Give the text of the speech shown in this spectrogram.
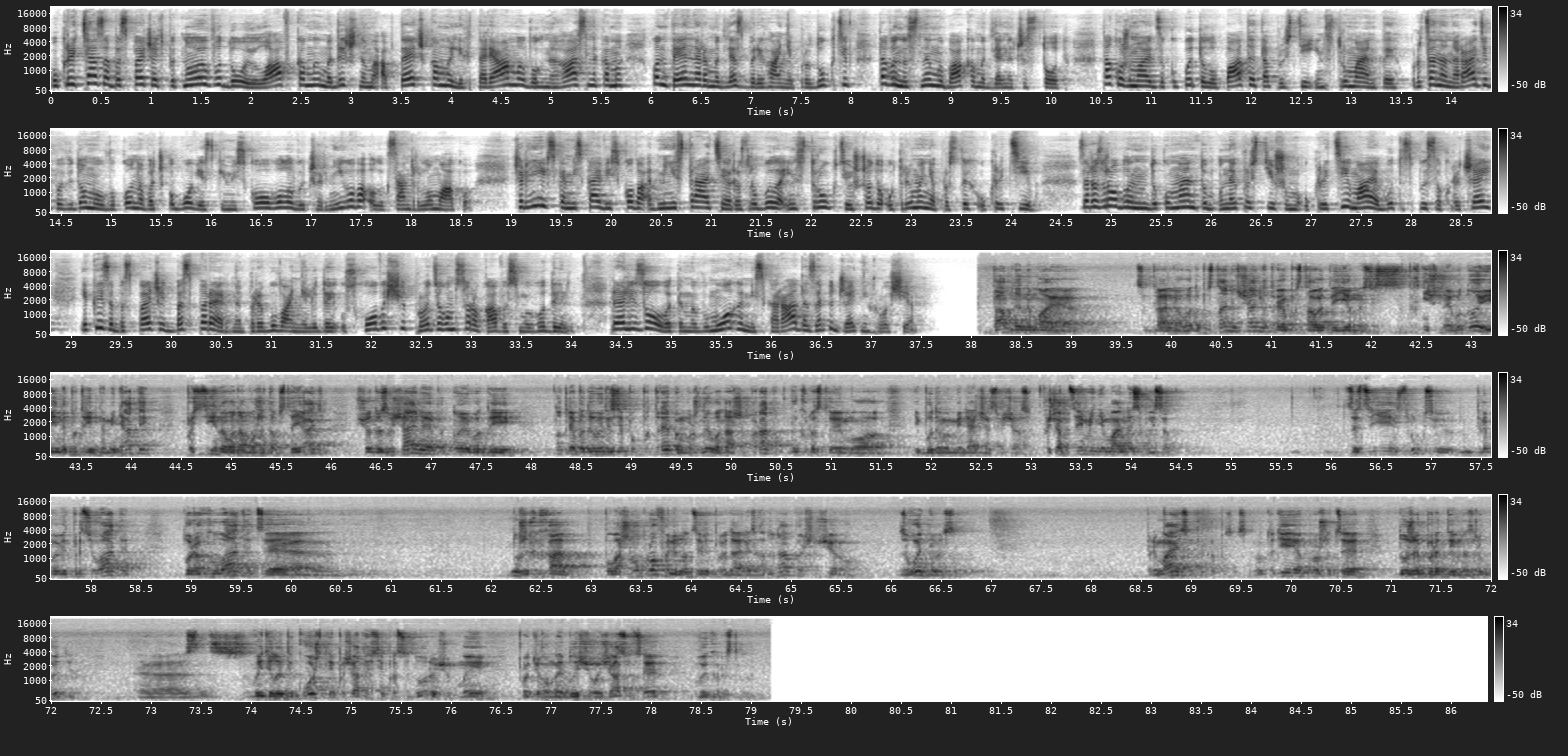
Укриття забезпечать питною водою, лавками, медичними аптечками, ліхтарями, вогнегасниками, контейнерами для зберігання продуктів та виносними баками для нечистот. Також мають закупити лопати та прості інструменти. Про це на нараді повідомив виконувач обов'язків міського голови Чернігова Олександр Ломако. Чернігівська міська військова адміністрація розробила інструкцію щодо утримання простих укриттів. За розробленим документом у найпростішому укритті має бути список речей, який забезпечить безперервне перебування людей у сховищі протягом 48 годин. Реалізовуватиме вимоги міська рада за бюджетні гроші. Там, де немає центрального водопостачання, треба поставити ємність з технічною водою, її не потрібно міняти. Постійно вона може там стояти. Щодо звичайної питної води, ну треба дивитися по потребі, можливо, наш апарат використаємо і будемо міняти час від часу. Хоча б цей мінімальний список за цією інструкцією треба відпрацювати, порахувати. Це ну, ЖКХ по вашому профілю, ну це відповідальність Гадуна в першу чергу. Згодні ви? Приймається така позиція? Ну тоді я прошу це дуже оперативно зробити, е, виділити кошти і почати всі процедури, щоб ми протягом найближчого часу це використали.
